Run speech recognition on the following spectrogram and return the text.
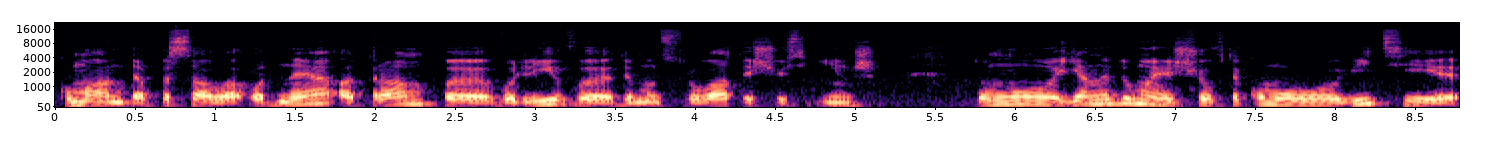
команда писала одне, а Трамп волів демонструвати щось інше. Тому я не думаю, що в такому віці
